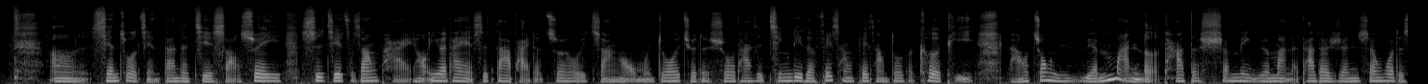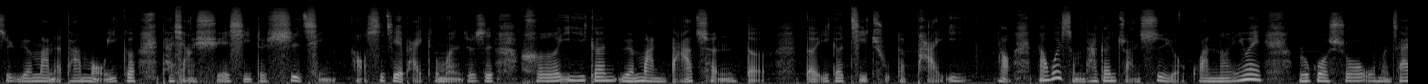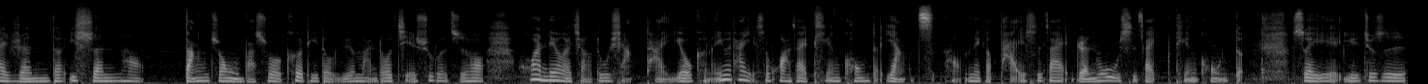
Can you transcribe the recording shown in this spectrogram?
嗯，先做简单的介绍。所以世界这张牌，哈，因为它也是大牌的最后一张，哈，我们都会觉得说它是经历了非常非常多的课题，然后终于圆满了他的生命，圆满了他的人生，或者是圆满了他某一个他想学习的事情。好，世界牌给我们就是合一跟圆满达成的的一个基础的牌意。好，那为什么它跟转世有关呢？因为如果说我们在人的一生哈当中，我们把所有课题都圆满都结束了之后，换另外一个角度想，它有可能，因为它也是画在天空的样子，哈，那个牌是在人物是在天空的，所以也就是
